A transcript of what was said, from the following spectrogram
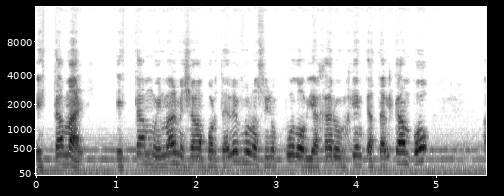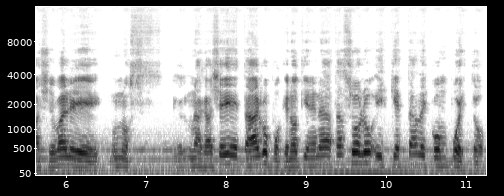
está mal. Está muy mal, me llama por teléfono, si no puedo viajar urgente hasta el campo a llevarle unos, unas galletas, algo, porque no tiene nada, está solo y que está descompuesto,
